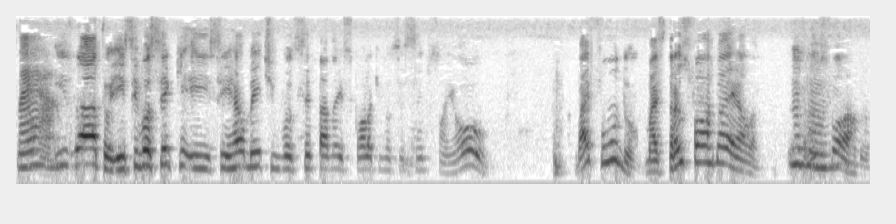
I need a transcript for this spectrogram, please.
né? Exato. E se você e se realmente você está na escola que você sempre sonhou, vai fundo, mas transforma ela. Uhum. Transforma.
